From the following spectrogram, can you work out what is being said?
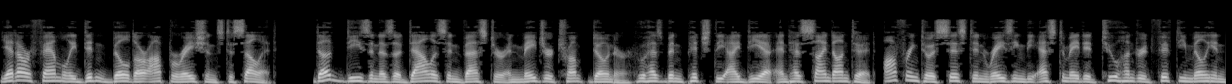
Yet our family didn't build our operations to sell it. Doug Deason is a Dallas investor and major Trump donor who has been pitched the idea and has signed on to it, offering to assist in raising the estimated $250 million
